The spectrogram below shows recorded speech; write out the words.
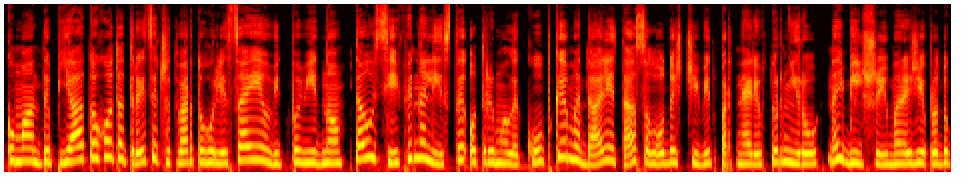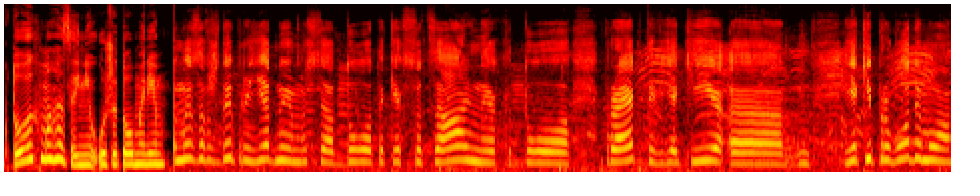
команди 5-го та 34-го ліцеїв відповідно. Та усі фіналісти отримали кубки, медалі та солодощі від партнерів турніру найбільшої мережі продуктових магазинів у Житомирі. Ми завжди приєднуємося до таких соціальних до проєктів, які, які проводимо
